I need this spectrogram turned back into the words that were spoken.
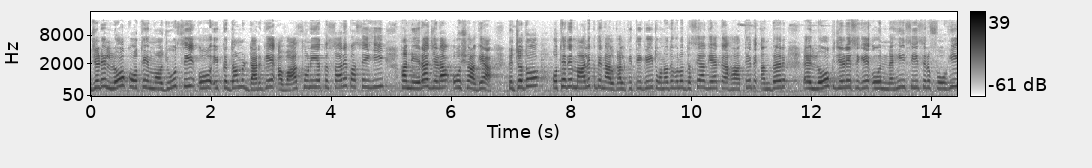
ਜਿਹੜੇ ਲੋਕ ਉੱਥੇ ਮੌਜੂਦ ਸੀ, ਉਹ ਇੱਕਦਮ ਡਰ ਗਏ। ਆਵਾਜ਼ ਸੁਣੀ ਹੈ ਤੇ ਸਾਰੇ ਪਾਸੇ ਹੀ ਹਨੇਰਾ ਜਿਹੜਾ, ਉਹ ਛਾ ਗਿਆ। ਤੇ ਜਦੋਂ ਉੱਥੇ ਦੇ ਮਾਲਕ ਦੇ ਨਾਲ ਗੱਲ ਕੀਤੀ ਗਈ ਤਾਂ ਉਹਨਾਂ ਦੇ ਵੱਲੋਂ ਦੱਸਿਆ ਗਿਆ ਕਿ ਅਹਾਤੇ ਦੇ ਅੰਦਰ ਲੋਕ ਜਿਹੜੇ ਸੀਗੇ, ਉਹ ਨਹੀਂ ਸੀ, ਸਿਰਫ ਉਹੀ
